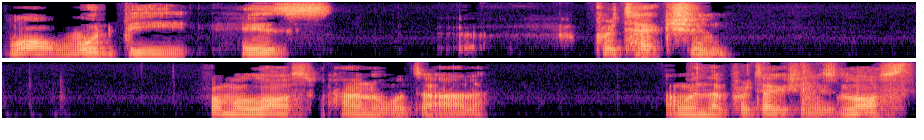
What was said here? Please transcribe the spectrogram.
what would be his uh, protection from Allah subhanahu wa ta'ala. And when that protection is lost,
